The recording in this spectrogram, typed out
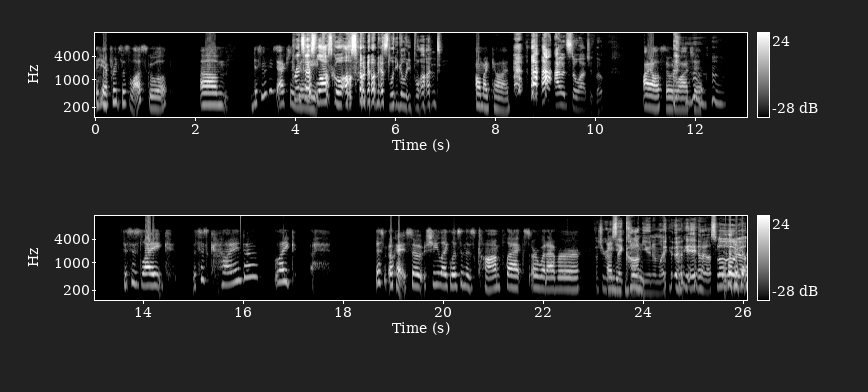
Yeah, Princess Law School. Um, this movie's actually Princess really... Law School, also known as Legally Blonde. Oh my god, I would still watch it though. I also would watch it. This is like, this is kind of like this. Okay, so she like lives in this complex or whatever. thought you were gonna say it's being- commune. I'm like, okay, uh, slow down.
